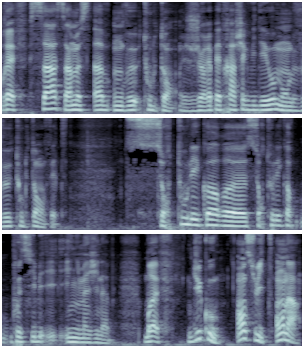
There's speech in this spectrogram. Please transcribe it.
Bref, ça, c'est un must-have, on veut tout le temps. Je répéterai à chaque vidéo, mais on le veut tout le temps, en fait. Sur tous les corps, euh, sur tous les corps possibles et inimaginables. Bref, du coup, ensuite, on a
